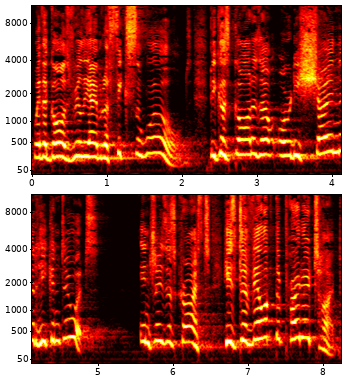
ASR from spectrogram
whether God's really able to fix the world, because God has already shown that He can do it in Jesus Christ. He's developed the prototype.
